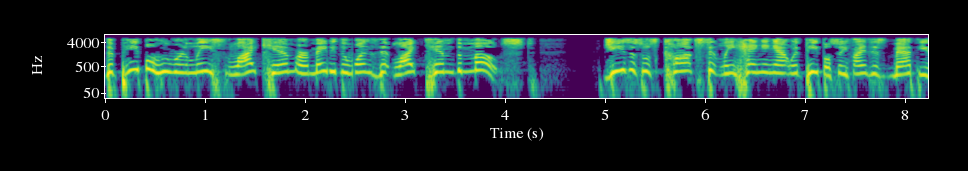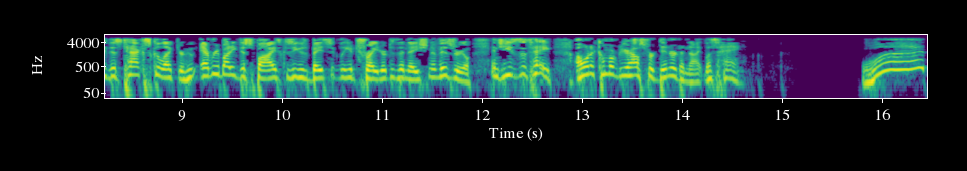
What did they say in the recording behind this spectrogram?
The people who were least like him are maybe the ones that liked him the most. Jesus was constantly hanging out with people. So he finds this Matthew, this tax collector, who everybody despised because he was basically a traitor to the nation of Israel. And Jesus says, Hey, I want to come over to your house for dinner tonight. Let's hang. What?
